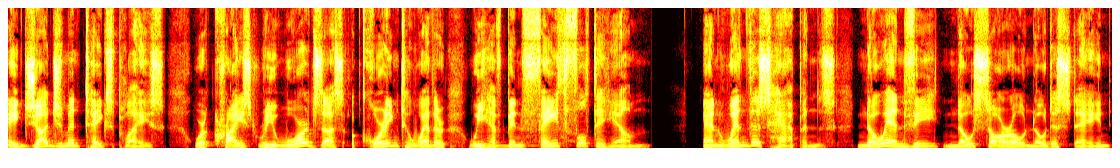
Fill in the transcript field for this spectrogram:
a judgment takes place where Christ rewards us according to whether we have been faithful to Him. And when this happens, no envy, no sorrow, no disdain,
